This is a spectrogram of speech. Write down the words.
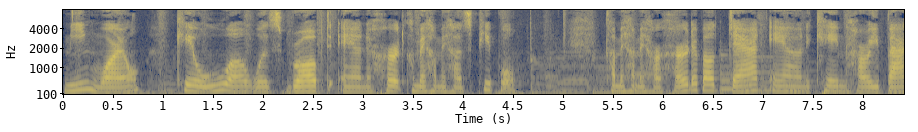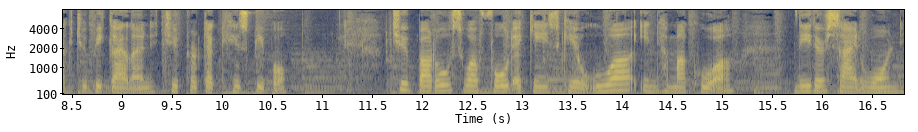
Meanwhile, Keoua was robbed and hurt Kamehameha's people. Kamehameha heard about that and came hurry back to Big Island to protect his people. Two battles were fought against Keoua in Hamakua. Neither side won.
